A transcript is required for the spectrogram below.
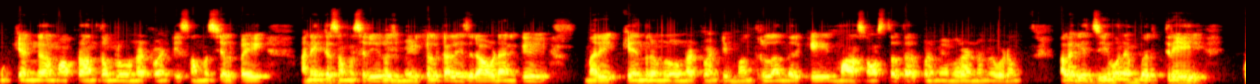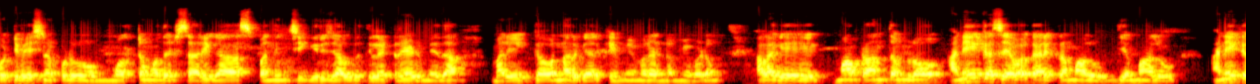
ముఖ్యంగా మా ప్రాంతంలో ఉన్నటువంటి సమస్యలపై అనేక సమస్యలు ఈరోజు మెడికల్ కాలేజ్ రావడానికి మరి కేంద్రంలో ఉన్నటువంటి మంత్రులందరికీ మా సంస్థ తరపున మెమోరాండం ఇవ్వడం అలాగే జీవో నెంబర్ త్రీ కొట్టివేసినప్పుడు మొట్టమొదటిసారిగా స్పందించి గిరిజాగృతి లెటరేడ్ మీద మరి గవర్నర్ గారికి మెమోరాండం ఇవ్వడం అలాగే మా ప్రాంతంలో అనేక సేవా కార్యక్రమాలు ఉద్యమాలు అనేక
